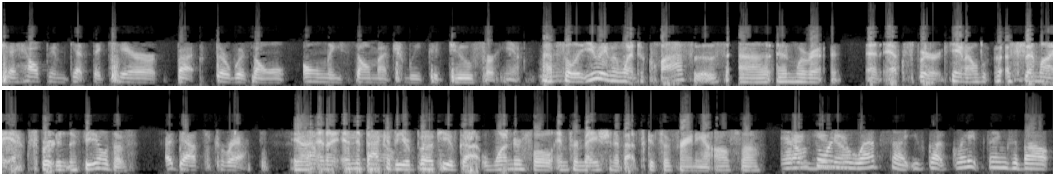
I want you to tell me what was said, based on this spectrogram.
to help him get the care, but there was o- only so much we could do for him. Absolutely. You even went to classes uh, and were a, an expert, you know, a semi-expert in the field of. Uh, That's correct. Yeah, and I, in the back of your book, you've got wonderful information about schizophrenia, also. And, And also you on know- your website, you've got great things about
